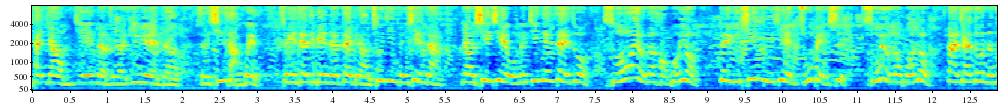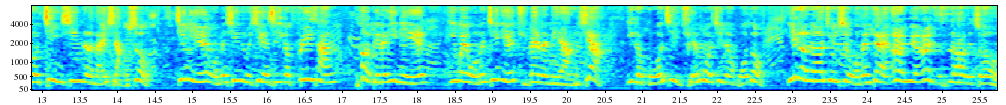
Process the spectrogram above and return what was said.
参加我们今天的这个音乐的这个欣赏会。所以在这边呢，代表邱敬纯县长要谢谢我们今天在座所有的好朋友，对于新竹县竹北市所有的活动，大家都能够尽心的来享受。今年我们新竹县是一个非常特别的一年，因为我们今年举办了两项。一个国际全国性的活动，一个呢就是我们在二月二十四号的时候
